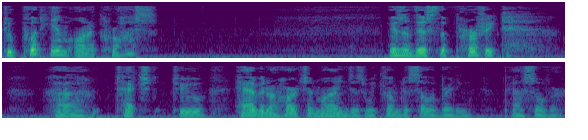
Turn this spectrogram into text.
to put him on a cross? Isn't this the perfect uh, text to have in our hearts and minds as we come to celebrating Passover?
